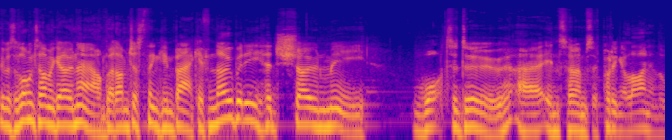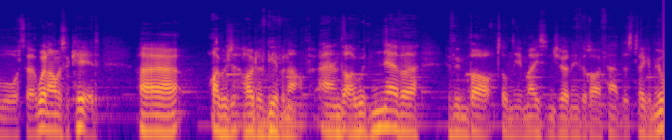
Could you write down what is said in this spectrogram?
It was a long time ago now, but I'm just thinking back. If nobody had shown me what to do uh, in terms of putting a line in the water when I was a kid, uh, I would, I would have given up and I would never have embarked on the amazing journey that I've had that's taken me all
